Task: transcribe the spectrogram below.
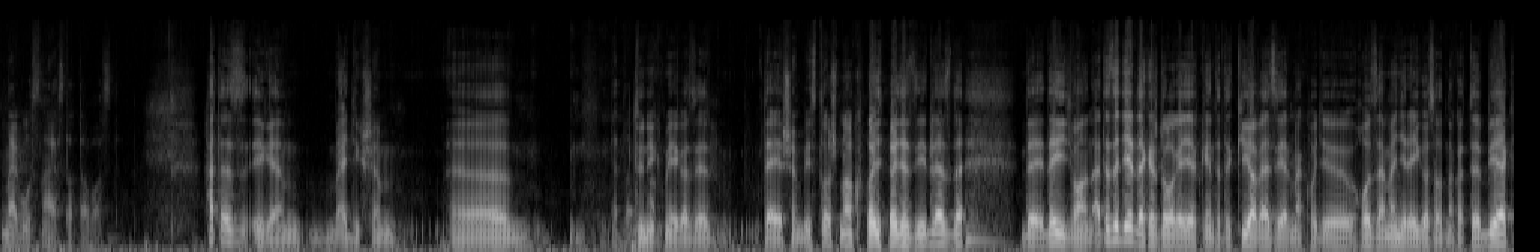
megúszná ezt a tavaszt. Hát ez igen, egyik sem tehát tűnik a... még azért teljesen biztosnak, hogy, hogy ez így lesz, de, de, de így van. Hát ez egy érdekes dolog egyébként, tehát hogy ki a vezér, meg hogy hozzá mennyire igazodnak a többiek.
